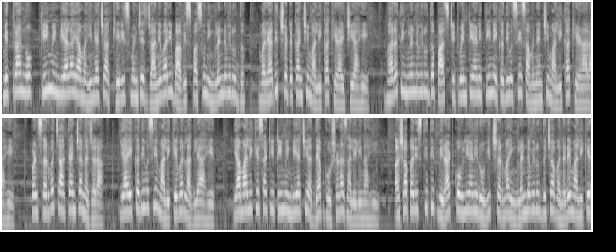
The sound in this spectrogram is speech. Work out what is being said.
मित्रांनो टीम इंडियाला या महिन्याच्या अखेरीस म्हणजेच जानेवारी बावीसपासून इंग्लंड विरुद्ध मर्यादित षटकांची मालिका खेळायची आहे. भारत इंग्लंड विरुद्ध पाच टी ट्वेंटी आणि तीन एकदिवसीय सामन्यांची मालिका खेळणार आहे. पण सर्व चाहत्यांच्या नजरा या एकदिवसीय मालिकेवर लागल्या आहेत. या मालिकेसाठी टीम इंडियाची अद्याप घोषणा झालेली नाही. अशा परिस्थितीत विराट कोहली आणि रोहित शर्मा इंग्लंड विरुद्धच्या वनडे मालिकेत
